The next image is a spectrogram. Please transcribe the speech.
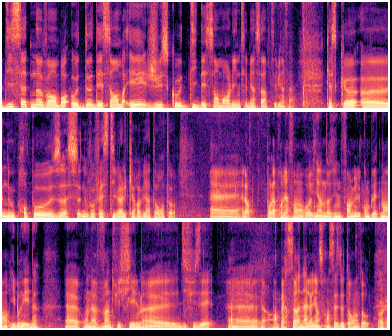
17 novembre au 2 décembre et jusqu'au 10 décembre en ligne, c'est bien ça? C'est bien ça. Qu'est-ce que euh, nous propose ce nouveau festival qui revient à Toronto? Euh, alors, pour la première fois, on revient dans une formule complètement hybride. Euh, on a 28 films diffusés en personne à l'Alliance française de Toronto Ok.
